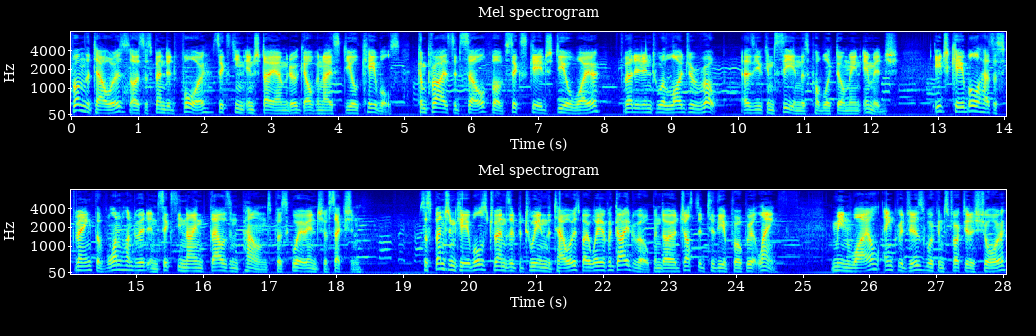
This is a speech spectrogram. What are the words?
From the towers are suspended four 16 inch diameter galvanized steel cables, comprised itself of 6 gauge steel wire threaded into a larger rope as you can see in this public domain image. Each cable has a strength of 169,000 pounds per square inch of section. Suspension cables transit between the towers by way of a guide rope and are adjusted to the appropriate length. Meanwhile, anchorages were constructed ashore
